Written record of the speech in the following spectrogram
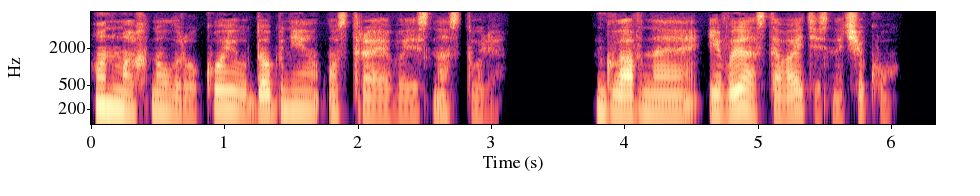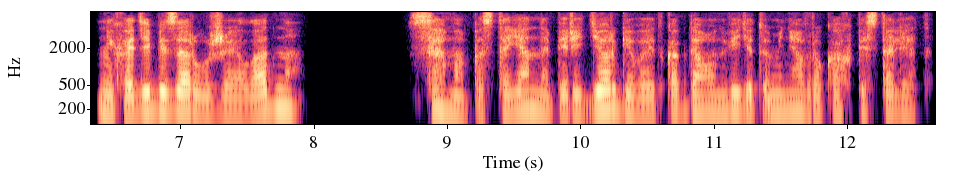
Он махнул рукой, удобнее устраиваясь на стуле. Главное, и вы оставайтесь на чеку. Не ходи без оружия, ладно? Сэма постоянно передергивает, когда он видит у меня в руках пистолет.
